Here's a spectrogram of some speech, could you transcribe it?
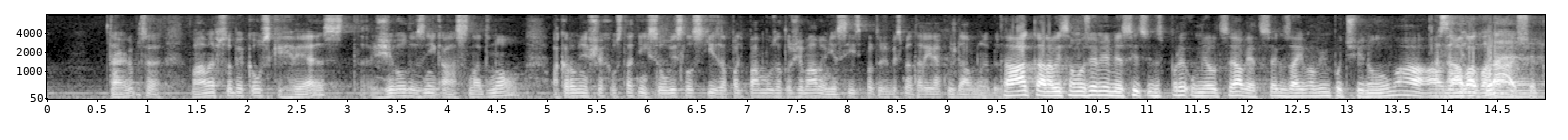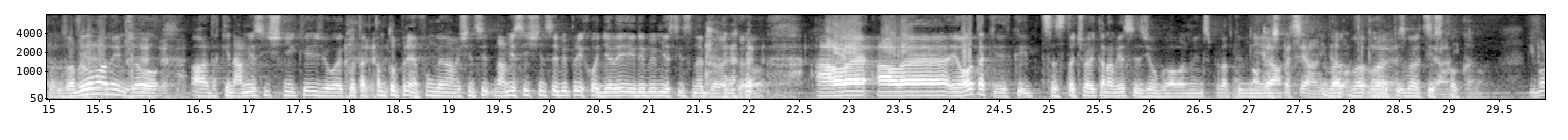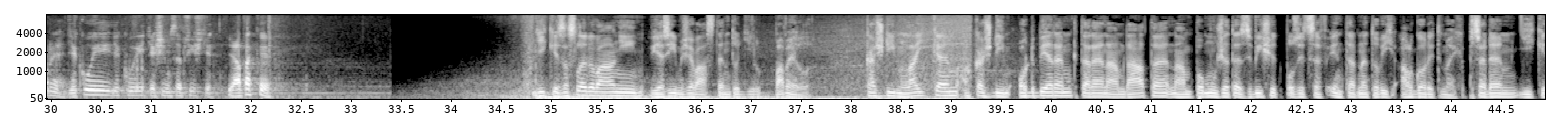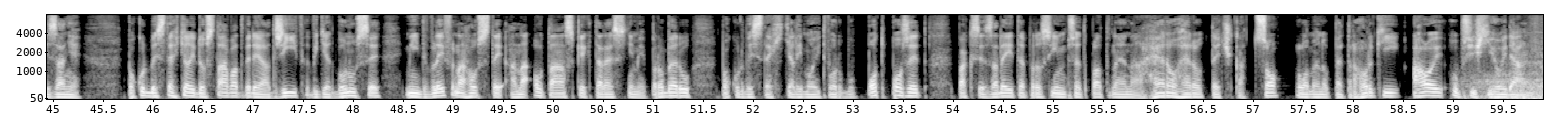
Tak dobře, máme v sobě kousky hvězd, život vzniká snadno a kromě všech ostatních souvislostí zaplať pámu za to, že máme měsíc, protože bychom tady jinak už dávno nebyli. Tak a navíc samozřejmě měsíc inspiruje umělce a vědce k zajímavým počinům a, a, a dává kuráž, jako, zamilovaným, že jo, a taky náměsíčníky, že jo, jako, tak tam to prý nefunguje, na, měsíci, na měsíčnici by prý chodili, i kdyby měsíc nebyl, jako, jo. Ale, ale jo, tak cesta člověka na měsíc, že jo, byla velmi inspirativní. No, to je speciální téma, vel, vel, velký, velký skok. Téma. Výborně, děkuji, děkuji, těším se příště. Já taky. Díky za sledování, věřím, že vás tento díl bavil. Každým lajkem a každým odběrem, které nám dáte, nám pomůžete zvýšit pozice v internetových algoritmech. Předem díky za ně. Pokud byste chtěli dostávat videa dřív, vidět bonusy, mít vliv na hosty a na otázky, které s nimi proberu, pokud byste chtěli moji tvorbu podpořit, pak si zadejte prosím předplatné na herohero.co lomeno Petr Horký. Ahoj u příštího vydání.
